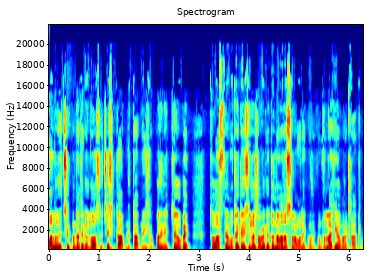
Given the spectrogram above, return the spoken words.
ভালো হচ্ছে কোনটা থেকে লস হচ্ছে সেটা আপনারটা আপনি হিসাব করে নিতে হবে। তো আজকের মতো এটাই ছিল। সবাইকে ধন্যবাদ। আসসালামু আলাইকুম রহমতুল্লাহি আবরাকাতুহ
